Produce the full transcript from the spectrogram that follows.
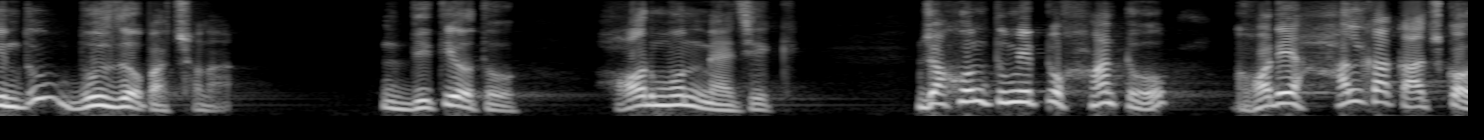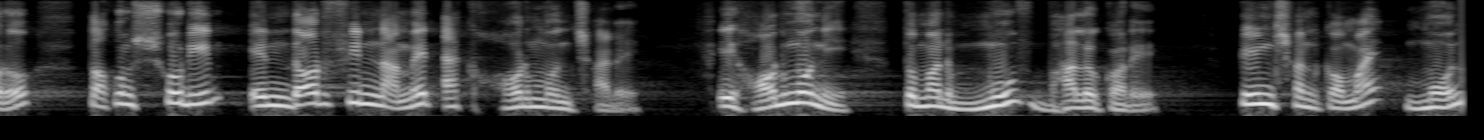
কিন্তু বুঝতেও পারছ না। দ্বিতীয়ত হরমোন ম্যাজিক যখন তুমি একটু হাঁটো, ঘরে হালকা কাজ করো, তখন শরীর এন্ডরফিন নামের এক হরমোন ছাড়ে। এই হরমোনই তোমার মুভ ভালো করে। টেনশন কমায়, মন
